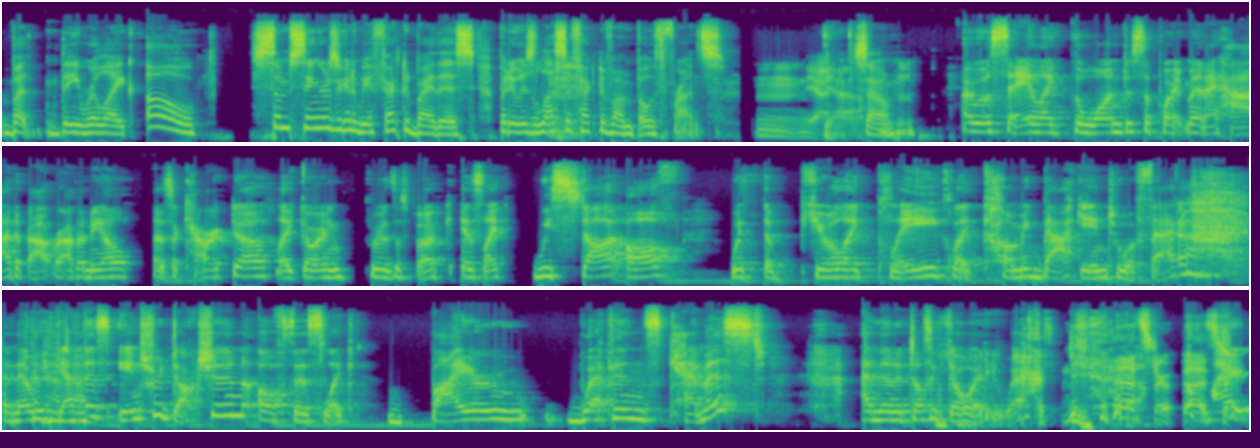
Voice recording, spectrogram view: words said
but they were like, oh, some singers are going to be affected by this, but it was less Hmm. effective on both fronts. Mm, yeah, Yeah. yeah. So Mhm. I will say, like, the one disappointment I had about Raboniel as a character, like, going through this book, is like, we start off with the pure, like, plague, like, coming back into effect. And then we get this introduction of this, like, bio weapons chemist. And then it doesn't go anywhere. Yeah, that's true. That's true.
